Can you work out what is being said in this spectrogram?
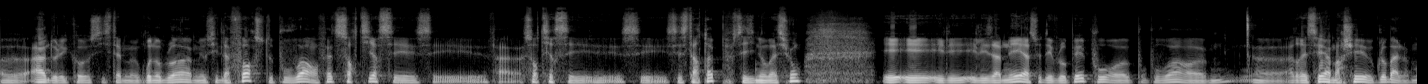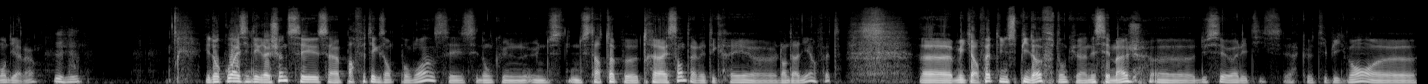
euh, un de l'écosystème grenoblois, mais aussi de la force de pouvoir en fait sortir ces, ces enfin sortir ces, ces, ces startups, ces innovations. Et, et, et, les, et, les, amener à se développer pour, pour pouvoir adresser un marché global, mondial. Hein. Mhm. Et donc Wise Integration, c'est un parfait exemple pour moi. C'est donc une, une, une startup euh, très récente. Elle a été créée euh, l'an dernier en fait, euh, mais qui est en fait une spin-off, donc un essaimage euh, du CEA Leti. C'est-à-dire que typiquement, euh,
